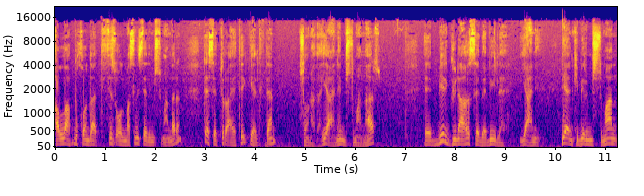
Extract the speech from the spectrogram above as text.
Allah bu konuda titiz olmasını istedi Müslümanların. Tesettür ayeti geldikten sonra da yani Müslümanlar bir günahı sebebiyle yani diyelim ki bir Müslüman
